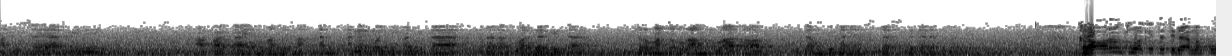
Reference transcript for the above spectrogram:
Maksud saya begini, apakah yang dimaksud kan ada kewajiban kita terhadap keluarga kita, termasuk orang tua atau kita memberikan yang sudah sedekah dan sebagainya? Kalau orang tua kita tidak mampu,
